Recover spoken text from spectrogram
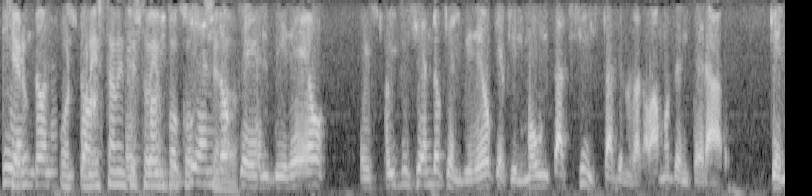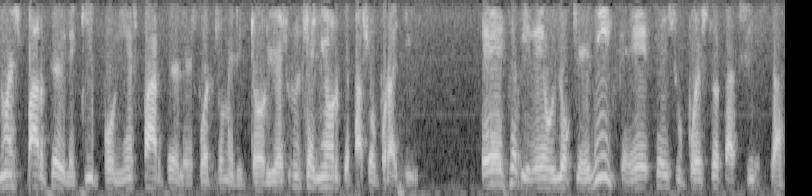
quiero, diciendo, Néstor, honestamente estoy un poco, diciendo senador. que el video, estoy diciendo que el video que filmó un taxista que nos acabamos de enterar, que no es parte del equipo ni es parte del esfuerzo meritorio, es un señor que pasó por allí. Ese video y lo que dice ese supuesto taxista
